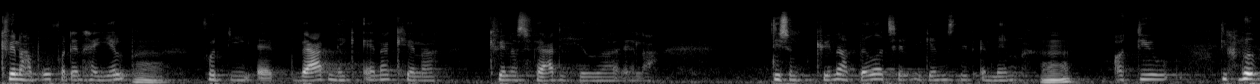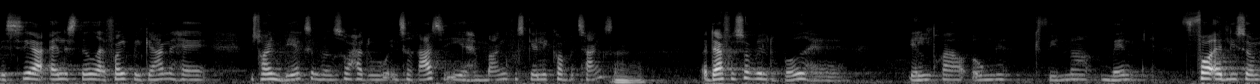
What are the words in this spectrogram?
kvinder har brug for den her hjælp, mm. fordi at verden ikke anerkender kvinders færdigheder, eller det, som kvinder er bedre til i gennemsnit end mænd. Mm. Og det er, jo, det er noget, vi ser alle steder, at folk vil gerne have, hvis du har en virksomhed, så har du interesse i at have mange forskellige kompetencer. Mm. Og derfor så vil du både have ældre, unge, kvinder, mænd, for at ligesom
